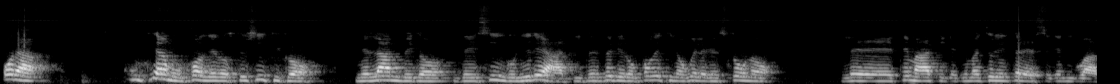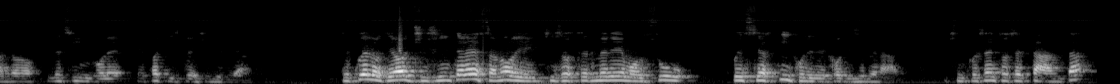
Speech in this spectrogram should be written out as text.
Ora entriamo un po' nello specifico nell'ambito dei singoli reati per vedere un pochettino quelle che sono le tematiche di maggiore interesse che riguardano le singole fattispecie di reati. Per quello che oggi ci interessa, noi ci soffermeremo su questi articoli del codice penale. 570,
